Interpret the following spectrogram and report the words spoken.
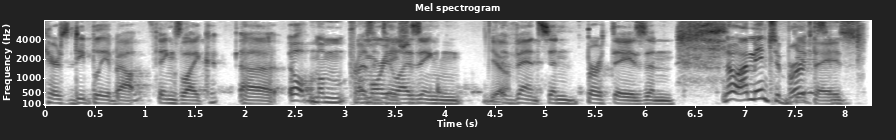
cares deeply about things like uh, oh, mem- memorializing Yeah. events and birthdays and No, I'm into birthdays.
